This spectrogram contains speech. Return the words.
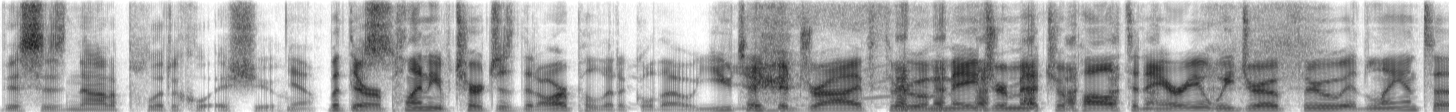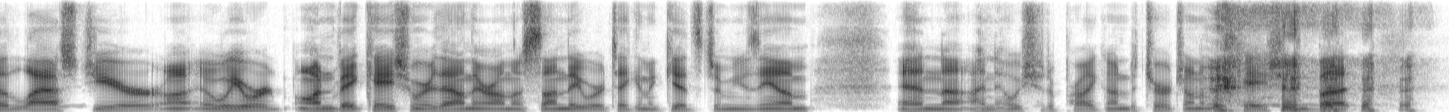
this is not a political issue. Yeah, but there This- are plenty of churches that are political, though. You take a drive through a major metropolitan area. We drove through Atlanta last year. Uh, we were on vacation. We were down there on a Sunday. We were taking the kids to a museum, and uh, I know we should have probably gone to church on a vacation, but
